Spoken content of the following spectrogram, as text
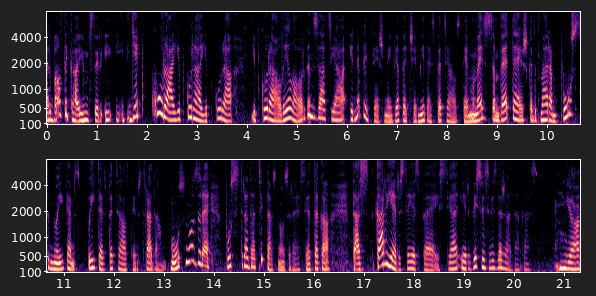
ar Baltikā jums ir jebkurā, jebkurā, jebkurā, jebkurā lielā organizācijā ir nepieciešamība ja, pēc šiem IT speciālistiem. Un mēs esam vērtējuši, ka apmēram puse no IT, IT speciālistiem strādā mūsu nozarē, puse strādā citās nozarēs. Ja. Tā kā tās karjeras iespējas ja, ir vis, vis, visdažādākās. Jā,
